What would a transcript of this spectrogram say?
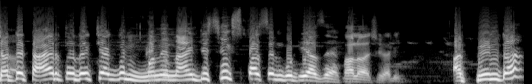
চারটে টায়ার তো দেখছি একদম মানে একদম। নাইনটি সিক্স পার্সেন্ট গুটি আছে। ভালো আছে গাড়ি। আর প্রিন্টটা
